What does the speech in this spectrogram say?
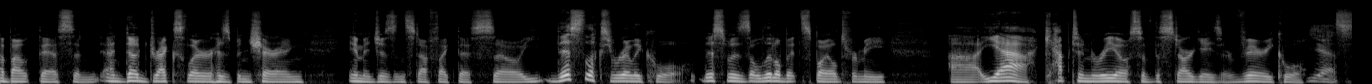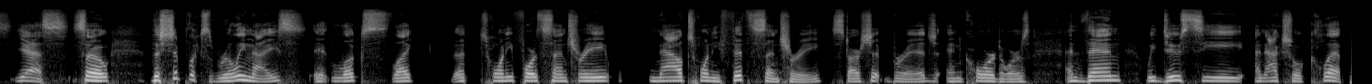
about this, and and Doug Drexler has been sharing images and stuff like this. So this looks really cool. This was a little bit spoiled for me. Uh, yeah, Captain Rios of the Stargazer. Very cool. Yes, yes. So the ship looks really nice. It looks like a 24th century, now 25th century starship bridge and corridors. And then we do see an actual clip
